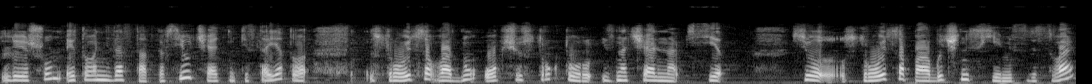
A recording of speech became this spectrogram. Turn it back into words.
лишен этого недостатка. Все участники стоят, строятся в одну общую структуру. Изначально все, все строится по обычной схеме. Средства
